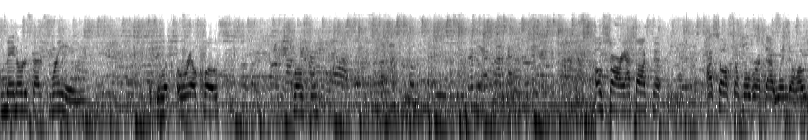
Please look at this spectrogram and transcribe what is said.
you may notice that it's raining. If you look real close, closely. Oh, sorry, I thought that I saw something over at that window. I was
